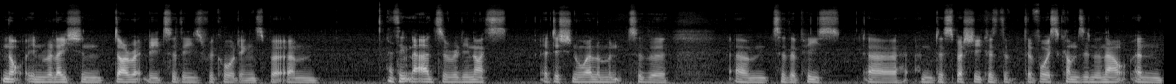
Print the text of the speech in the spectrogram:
not in relation directly to these recordings. But um, I think that adds a really nice additional element to the um, to the piece, uh, and especially because the the voice comes in and out, and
